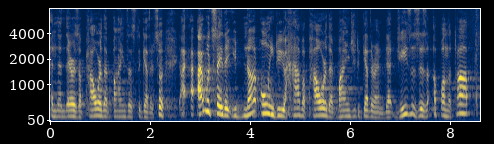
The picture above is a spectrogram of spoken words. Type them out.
And then there's a power that binds us together. So I, I, would say that you not only do you have a power that binds you together and that Jesus is up on the top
